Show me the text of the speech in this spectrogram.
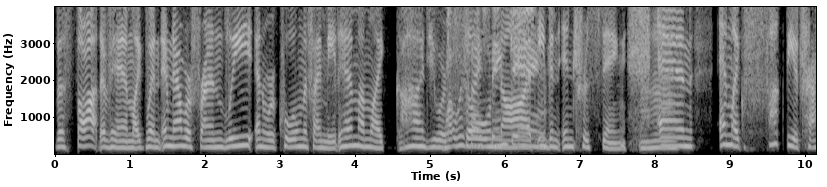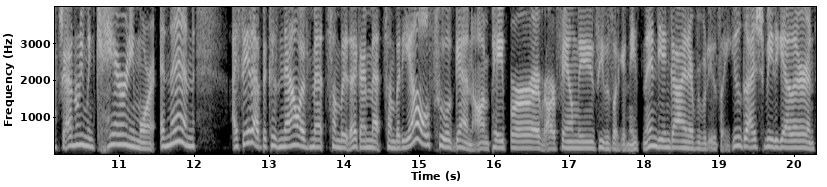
the thought of him, like, when, and now we're friendly and we're cool. And if I meet him, I'm like, God, you are What was I so not even interesting. Mm-hmm. And, and like fuck the attraction. I don't even care anymore. And then I say that because now I've met somebody, like I met somebody else who, again, on paper, our families, he was like an Indian guy, and everybody was like, you guys should be together and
